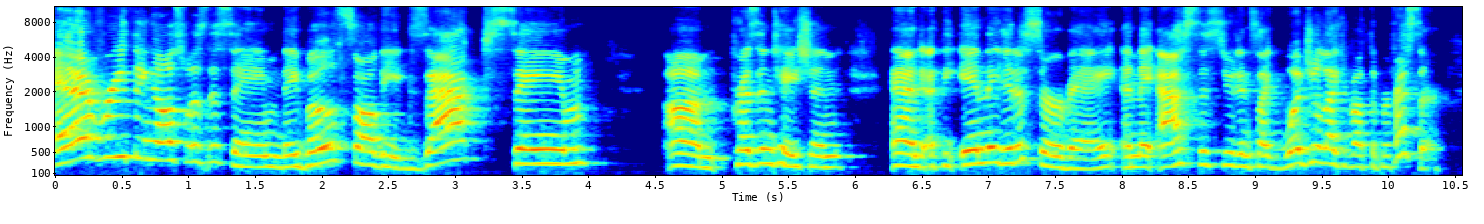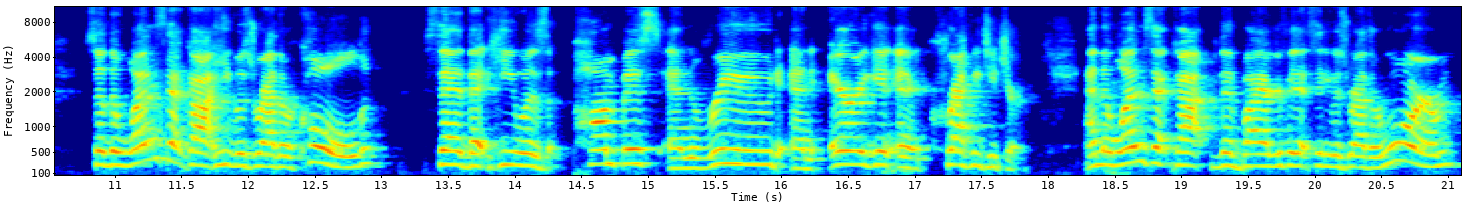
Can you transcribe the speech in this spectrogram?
Everything else was the same. They both saw the exact same um, presentation. And at the end, they did a survey and they asked the students, like, what'd you like about the professor? So the ones that got he was rather cold said that he was pompous and rude and arrogant and a crappy teacher. And the ones that got the biography that said he was rather warm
